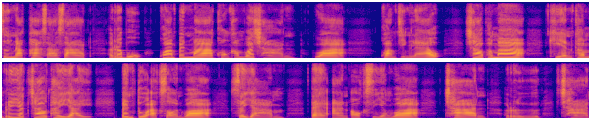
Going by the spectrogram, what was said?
ซึ่งนักภาษาศาสตร์ ระบุความเป็นมาของคำว่าฉาน ว่า ความจริงแล้ว ชาวพม่า เขียนคำเรียกชาวไทยใหญ่ เป็นตัวอักษรว่า สยาม แต่อ่านออกเสียงว่า ชาญ หรือฉาน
